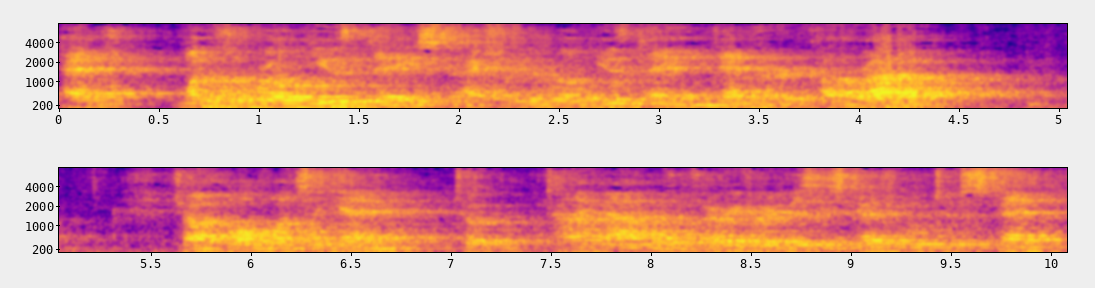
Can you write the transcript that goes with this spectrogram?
at one of the World Youth Days, actually the World Youth Day in Denver, Colorado, John Paul once again took time out of a very, very busy schedule to spend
